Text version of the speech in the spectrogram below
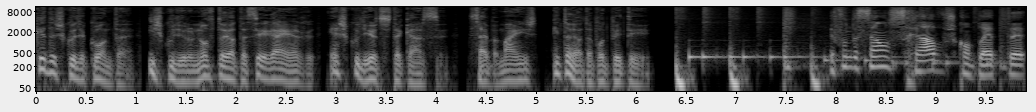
Cada escolha conta. E escolher o um novo Toyota CHR é escolher destacar-se. Saiba mais em Toyota.pt. A Fundação Serralvos completa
